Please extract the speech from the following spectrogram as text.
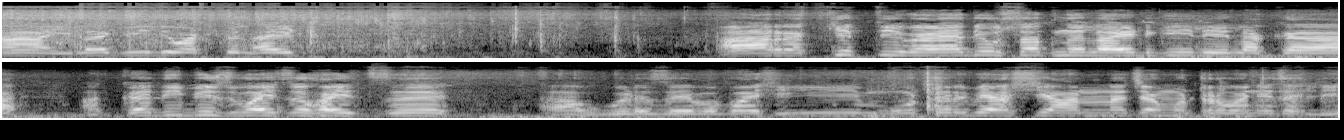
आईला गेली वाटतं लाइट अरे किती वेळा दिवसात लाइट गेलेला का? कधी भिजवायचं व्हायचं? अवघडच आहे बाबा ही मोटर बी अशी अन्नाच्या मोटरवाने झाली.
